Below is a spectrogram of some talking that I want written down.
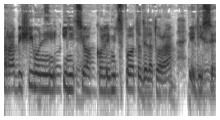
Rabbi Shimon iniziò con le mitzvot della Torah e disse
